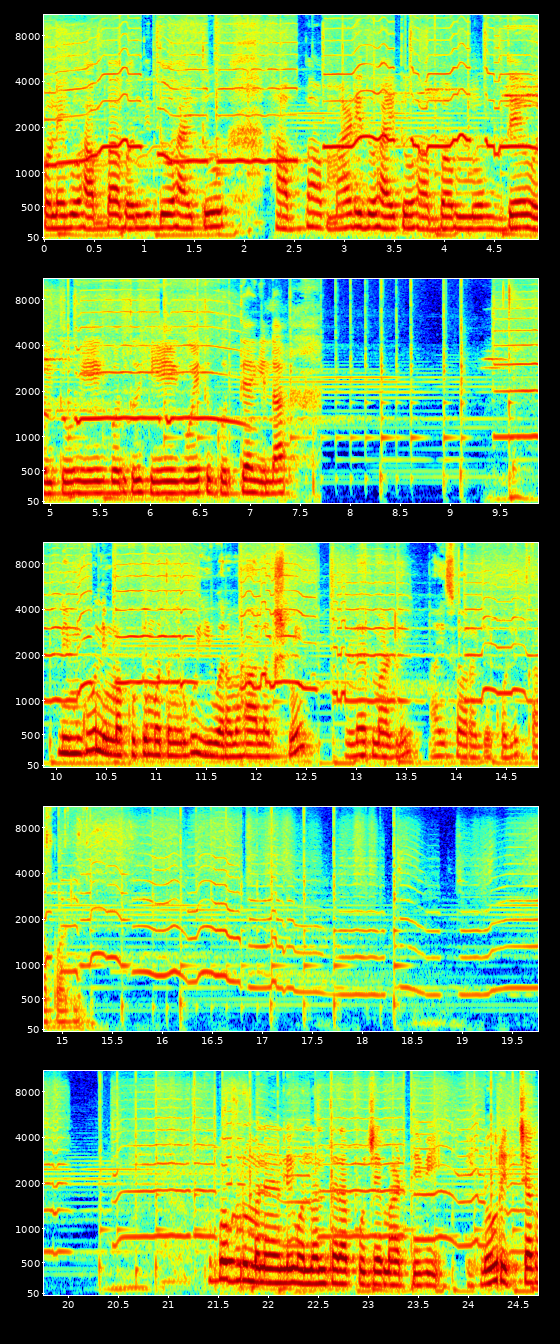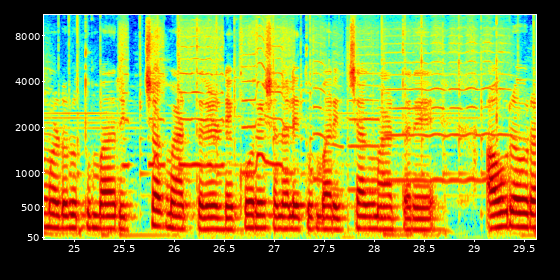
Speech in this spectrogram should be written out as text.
ಕೊನೆಗೂ ಹಬ್ಬ ಬಂದಿದ್ದು ಆಯಿತು. ಹಬ್ಬ ಮಾಡಿದ್ದು ಆಯಿತು, ಹಬ್ಬ ಮುಗ್ದೇ ಹೋಯಿತು. ಹೇಗೆ ಬಂತು, ಹೇಗೆ ಹೋಯಿತು ಗೊತ್ತೇ ಆಗಿಲ್ಲ. ನಿಮಗೂ ನಿಮ್ಮ ಕುಟುಂಬದವ್ರಿಗೂ ಈ ವರಮಹಾಲಕ್ಷ್ಮಿ ಒಳ್ಳೇದು ಮಾಡಲಿ ಆಯುಸ್ಸು ಆರೋಗ್ಯ ಕೊಡಲಿ, ಕಾಪಾಡಲಿ. ಒಬ್ಬೊಬ್ಬರು ಮನೆಯಲ್ಲಿ ಒಂದೊಂದು ಥರ ಪೂಜೆ ಮಾಡ್ತೀವಿ. ಇನ್ನೂ ರಿಚ್ಚಾಗಿ ಮಾಡೋರು ತುಂಬ ರಿಚ್ಚಾಗಿ ಮಾಡ್ತಾರೆ ಡೆಕೋರೇಷನಲ್ಲಿ ತುಂಬ ರಿಚ್ಚಾಗಿ ಮಾಡ್ತಾರೆ. ಅವರವರ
